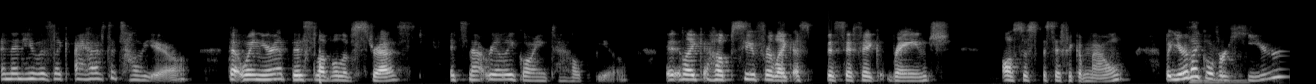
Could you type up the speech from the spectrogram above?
And then he was like, I have to tell you that when you're at this level of stress, it's not really going to help you it like helps you for like a specific range also specific amount. But you're like over mm-hmm. here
